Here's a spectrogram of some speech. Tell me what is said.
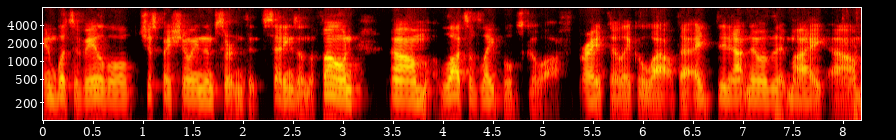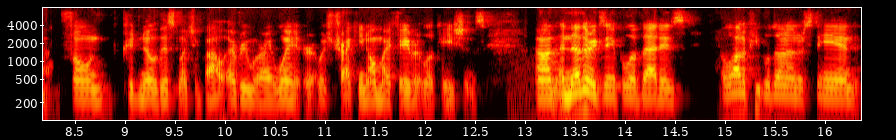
and what's available just by showing them certain th- settings on the phone, um, lots of light bulbs go off, right? They're like, oh, wow, that, I did not know that my um, phone could know this much about everywhere I went, or it was tracking all my favorite locations. Uh, another example of that is a lot of people don't understand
